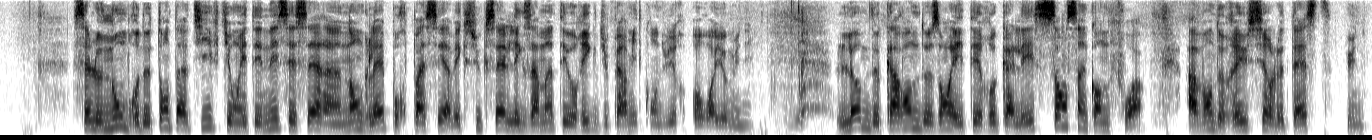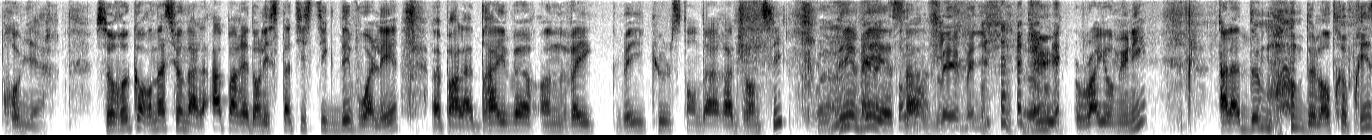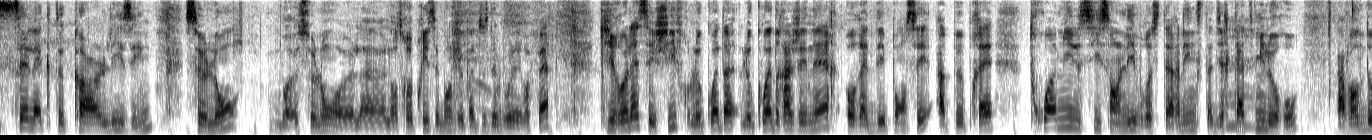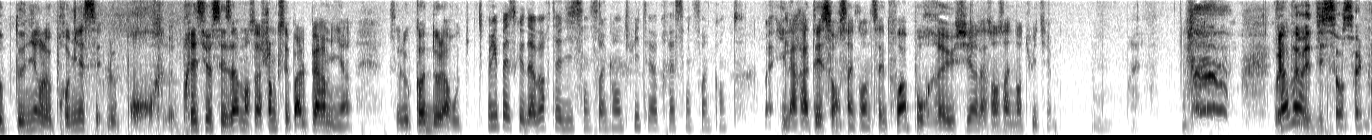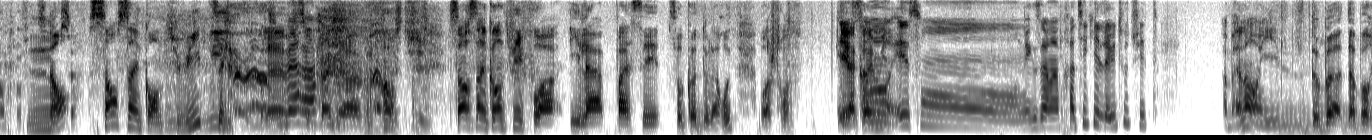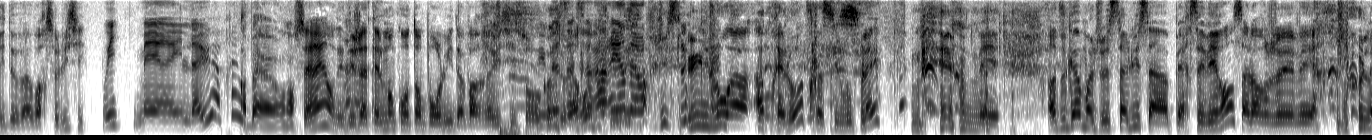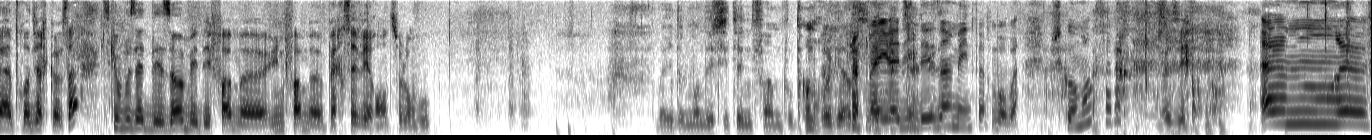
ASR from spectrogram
C'est le nombre de tentatives qui ont été nécessaires à un Anglais pour passer avec succès l'examen théorique du permis de conduire au Royaume-Uni. L'homme de 42 ans a été recalé 150 fois avant de réussir le test, une première. Ce record national apparaît dans les statistiques dévoilées euh, par la Driver Vehi- Vehicle Standard Agency, DVSA, magnifique. du Royaume-Uni à la demande de l'entreprise Select Car Leasing, selon, selon euh, l'entreprise, c'est bon, je ne vais pas tous vous les refaire, qui relaie ces chiffres, le, quadra- le quadragénaire aurait dépensé à peu près 3600 livres sterling, c'est-à-dire 4000 euros, avant d'obtenir le premier, le pr- précieux sésame, en sachant que c'est pas le permis, hein, c'est le code de la route. Oui, parce que d'abord, tu as dit 158 et après 150. Bah, Il a raté 157 fois pour réussir la 158e. Ouais, Ça t'avais dit 150 en fait. Non, c'est ça. 158, Oui, c'est- bref, c'est pas grave. Tu- 158 fois, il a passé son code de la route. Bon, je trouve. Il Et, a quand son, même. eu- et son examen pratique, il l'a eu tout de suite. Ah ben non, d'abord il devait avoir celui-ci. Oui, mais il l'a eu après. Ah ben on n'en sait rien, on est Ah, déjà tellement content pour lui d'avoir réussi son Oui, code mais de ça la sert route. à rien d'avoir juste le Une code. joie après l'autre, s'il vous plaît. Mais, mais en tout cas, moi je salue sa persévérance. Alors je vais, je vous l'introduire comme ça. Est-ce que vous êtes des hommes et des femmes, euh, une femme euh, persévérante selon vous? Bah, il a demandé si t'es une femme, faut pas me regarder. Bah, il a dit des hommes et une femme. Bon, bah, je commence alors. Vas-y. Euh, euh,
